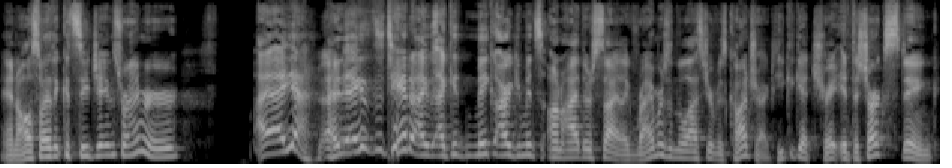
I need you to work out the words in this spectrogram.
And also I think could see James Reimer I, I, yeah, I, it's a. I, I could make arguments on either side. Like Reimer's in the last year of his contract. He could get traded. If the Sharks stink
